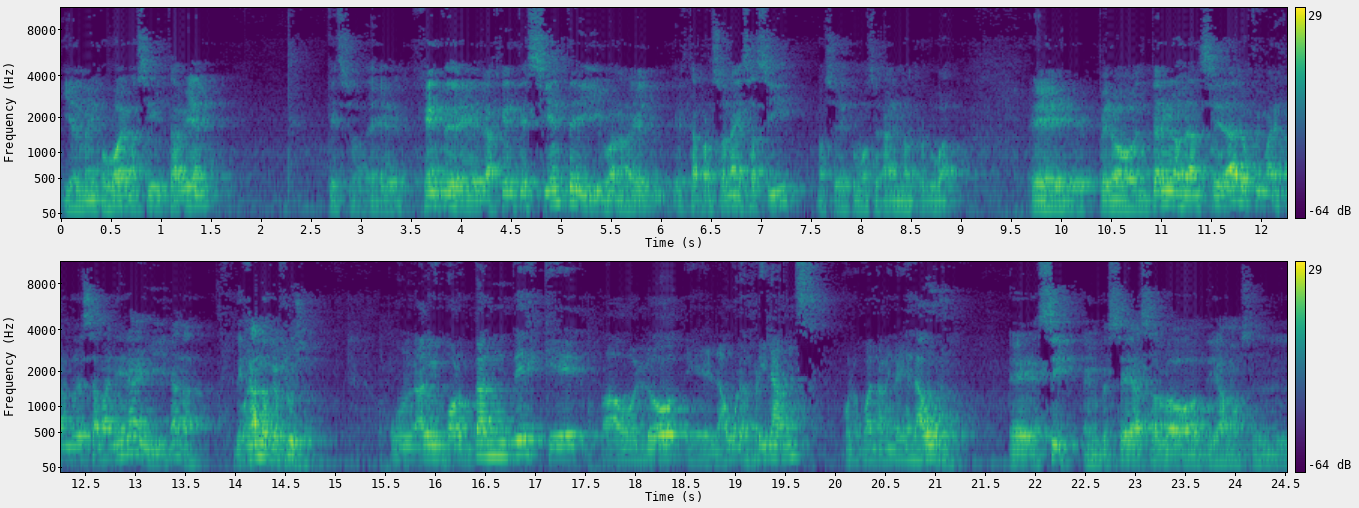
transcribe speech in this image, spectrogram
y él me dijo, bueno, sí, está bien, que eso, eh, gente, la gente siente y bueno, él, esta persona es así, no sé cómo será en otro lugar. Eh, pero en términos de ansiedad lo fui manejando de esa manera y nada, dejando Bueno, que fluya. Un, algo importante es que Paolo eh, labura freelance, con lo cual también tenés laburo. Eh, sí, empecé a hacerlo, digamos, el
